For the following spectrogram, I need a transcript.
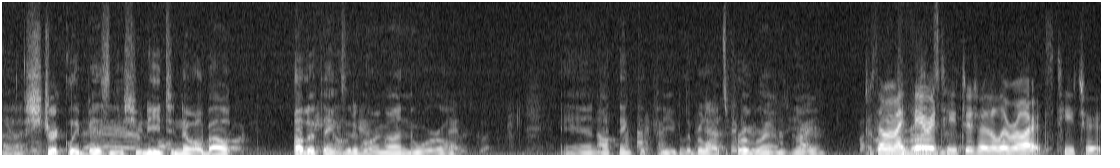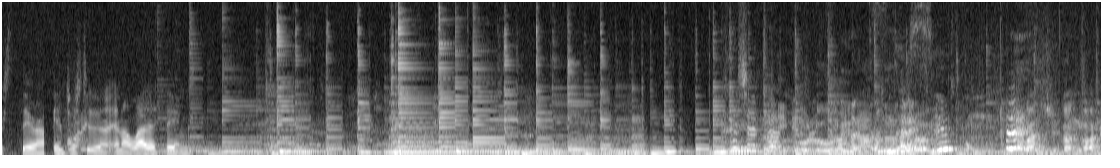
uh, strictly business. You need to know about other things that are going on in the world. And I think that the liberal arts program here Some of my favorite that. teachers are the liberal arts teachers. They're interested in, in a lot of things. Colori, no? Quasi Van Gogh,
